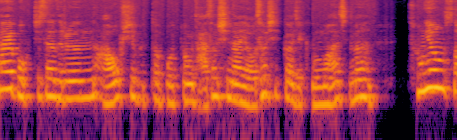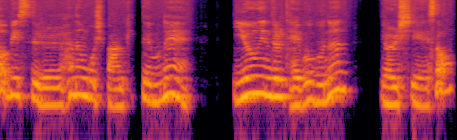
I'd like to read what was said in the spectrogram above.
사회복지사들은 9시부터 보통 5시나 6시까지 근무하지만 송영 서비스를 하는 곳이 많기 때문에 이용인들 대부분은 10시에서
